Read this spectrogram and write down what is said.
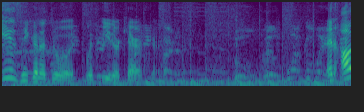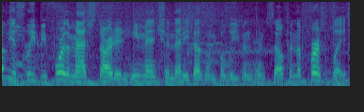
is he going to do it with either character? Will walk away. And obviously before the match started, he mentioned that he doesn't believe in himself in the first place.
